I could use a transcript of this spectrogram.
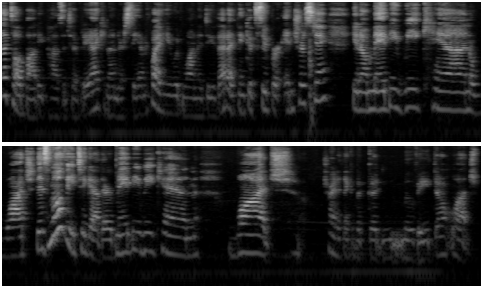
that's all body positivity. I can understand why you would want to do that. I think it's super interesting. You know, maybe we can watch this movie together. Maybe we can watch. I'm trying to think of a good movie. Don't watch.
